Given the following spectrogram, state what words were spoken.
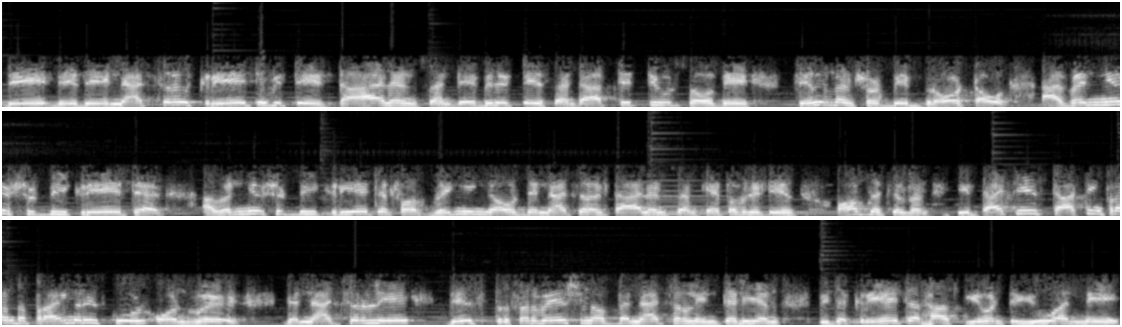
The, the, the natural creativity, talents and abilities and aptitudes of the children should be brought out. Avenue should be created. Avenue should be created for bringing out the natural talents and capabilities of the children. If that is starting from the primary school onward, then naturally this preservation of the natural intelligence which the creator has given to you and me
